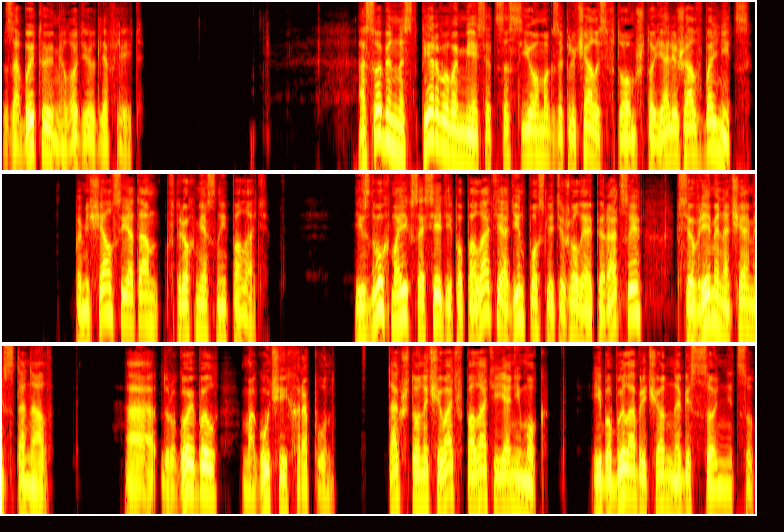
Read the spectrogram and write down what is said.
забытую мелодию для флейт. Особенность первого месяца съемок заключалась в том, что я лежал в больнице. Помещался я там в трехместной палате. Из двух моих соседей по палате один после тяжелой операции все время ночами стонал, а другой был могучий храпун. Так что ночевать в палате я не мог, ибо был обречен на бессонницу.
